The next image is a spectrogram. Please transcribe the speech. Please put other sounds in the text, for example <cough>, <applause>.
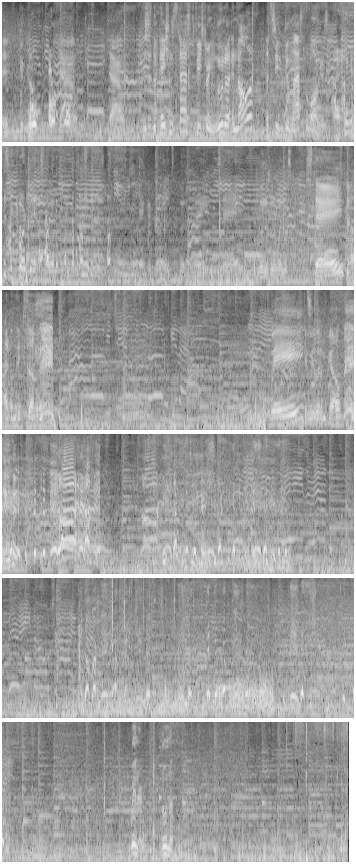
it. Good go. Down, down. This is the patience test featuring Luna and Nala. Let's see who can last the longest. I'm gonna just record the intro. okay, good. Wait, wait, stay. Luna's gonna win this. Stay. <laughs> No, I don't think so. Wait. Did we let him go? <laughs> <laughs> Winner, Luna.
